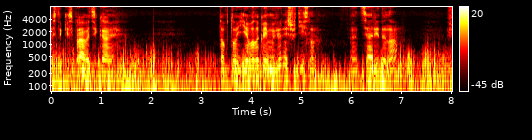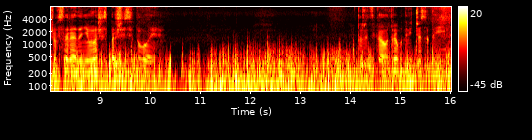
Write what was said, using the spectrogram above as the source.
Ось такі справи цікаві. Тобто є велика ймовірність, що дійсно е, ця рідина, що всередині, вона ще з Першої світової. Дуже цікаво, треба буде відчистити її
